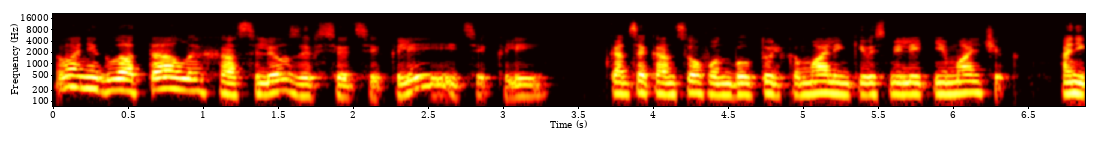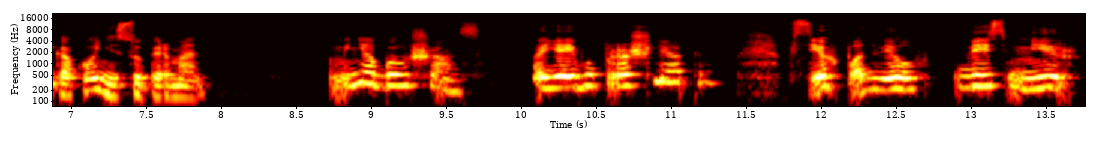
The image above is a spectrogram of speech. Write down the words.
Ваня глотал их, а слезы все текли и текли. Конце концов, он был только маленький восьмилетний мальчик, а никакой не супермен. У меня был шанс, а я его прошляпил. Всех подвел, весь мир.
